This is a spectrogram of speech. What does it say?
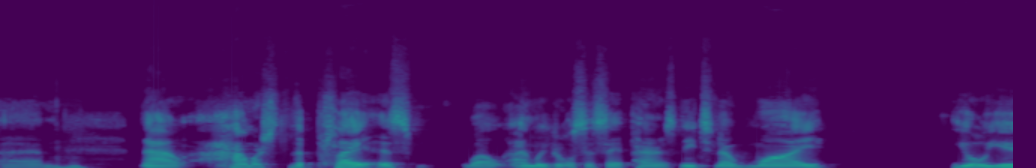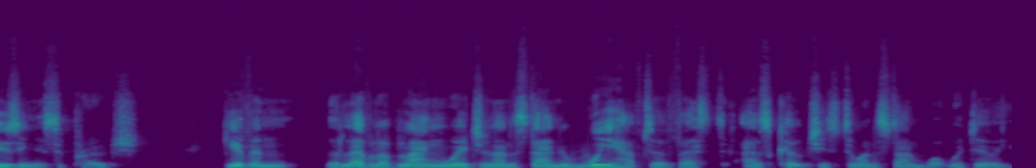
Um, mm-hmm. Now, how much do the players, well, and we could also say parents need to know why you're using this approach, given the level of language and understanding we have to invest as coaches to understand what we're doing.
